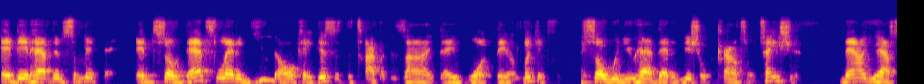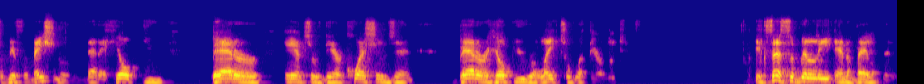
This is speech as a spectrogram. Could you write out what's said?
and then have them submit that. And so that's letting you know, okay, this is the type of design they want, they are looking for. So when you have that initial consultation, now you have some information on them that'll help you better answer their questions and better help you relate to what they're looking for. Accessibility and availability.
